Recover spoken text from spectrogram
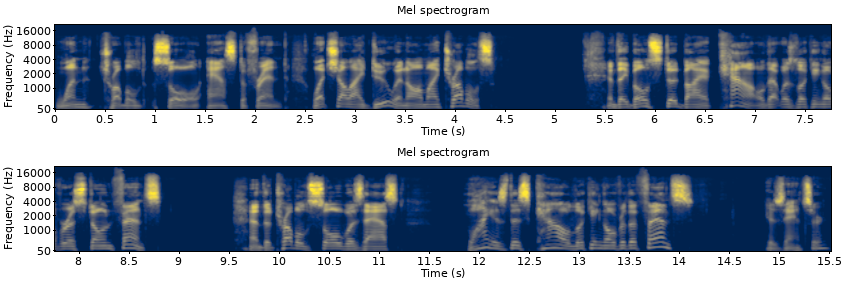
One troubled soul asked a friend, What shall I do in all my troubles? And they both stood by a cow that was looking over a stone fence. And the troubled soul was asked, Why is this cow looking over the fence? His answer,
